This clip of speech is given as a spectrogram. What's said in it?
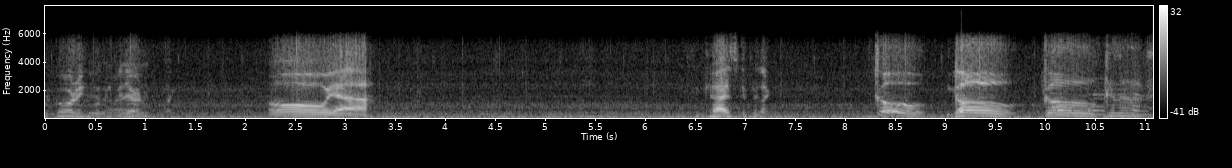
recording. Gonna be there. Like, Oh yeah. the guys could be like, Go, go, go, Canucks,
